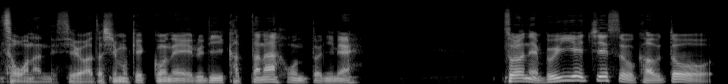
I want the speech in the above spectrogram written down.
そうなんですよ。私も結構ね、LD 買ったな、本当にね。それはね、VHS を買うと、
